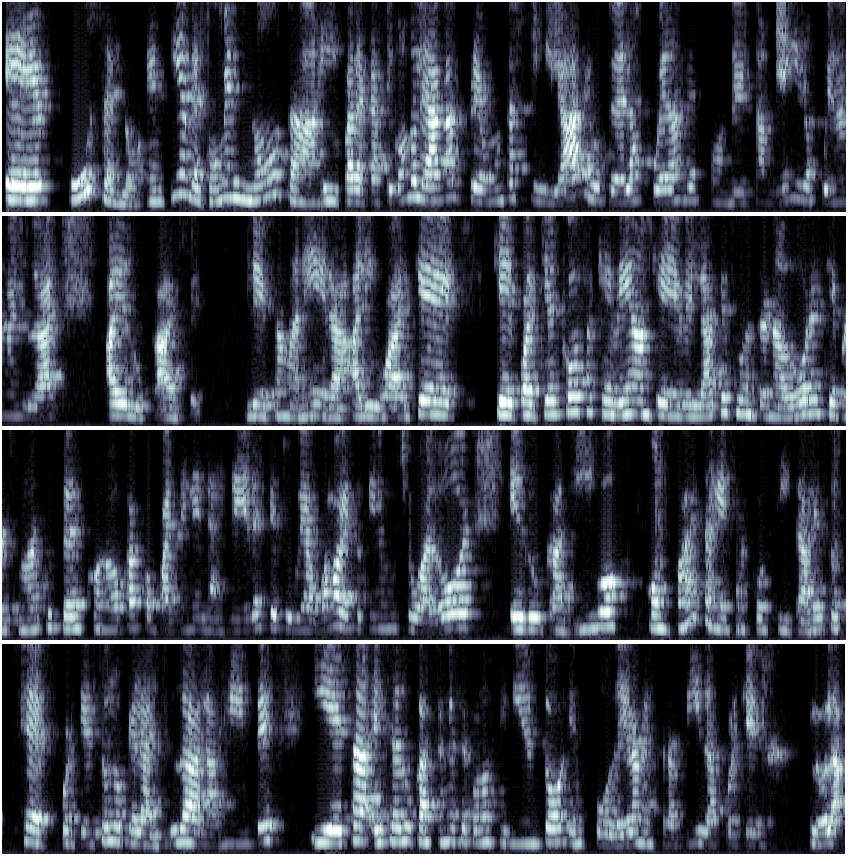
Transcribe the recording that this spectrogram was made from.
Eh, úsenlo, ¿entiendes? Tomen nota y para que así cuando le hagan preguntas similares, ustedes las puedan responder también y los puedan ayudar a educarse de esa manera, al igual que que cualquier cosa que vean, que verdad que sus entrenadores, que personas que ustedes conozcan, comparten en las redes, que tú veas, wow, esto tiene mucho valor educativo, compartan esas cositas, esos tips, porque eso es lo que le ayuda a la gente y esa, esa educación, ese conocimiento empodera nuestras vidas, porque Lola,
